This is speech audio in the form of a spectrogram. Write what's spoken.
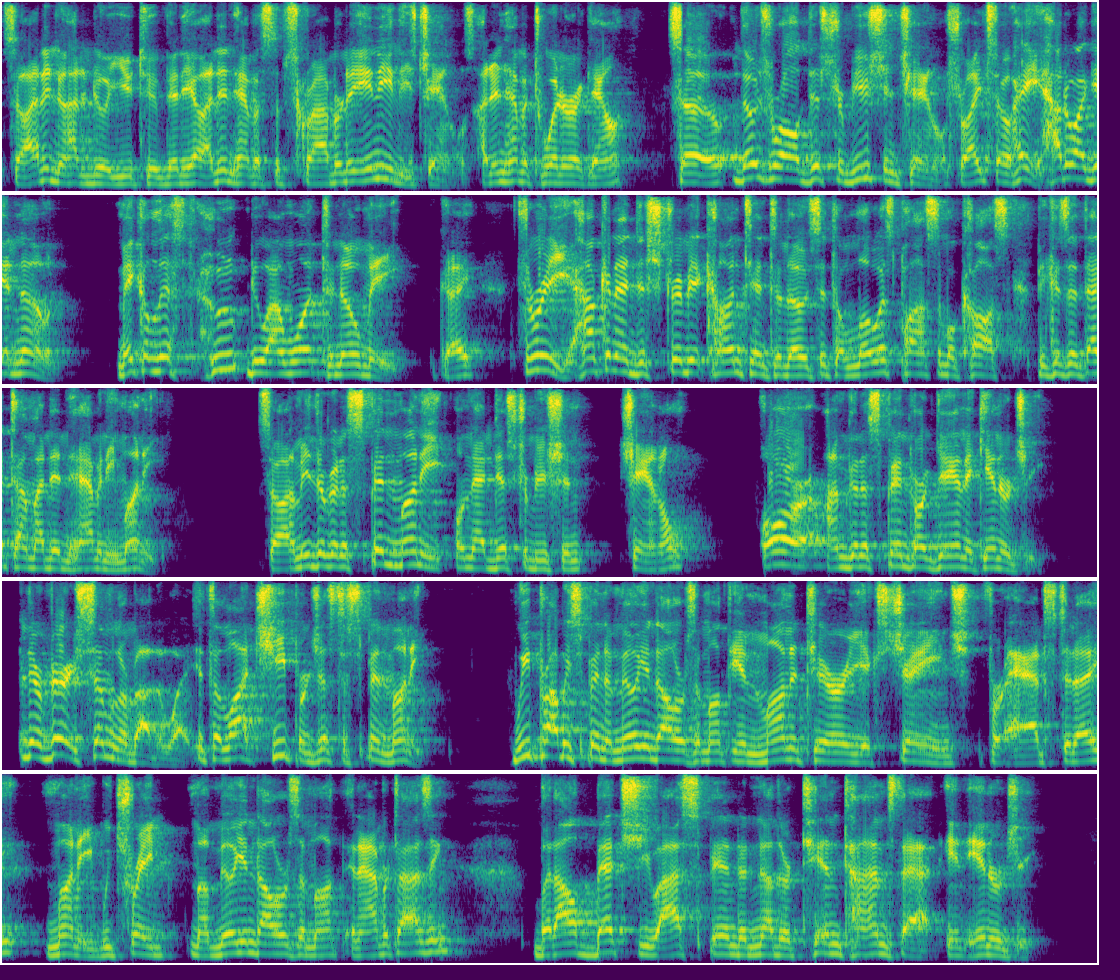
So I didn't know how to do a YouTube video. I didn't have a subscriber to any of these channels. I didn't have a Twitter account. So those were all distribution channels, right? So, hey, how do I get known? Make a list. Who do I want to know me? Okay. Three, how can I distribute content to those at the lowest possible cost? Because at that time I didn't have any money. So I'm either going to spend money on that distribution channel, or I'm going to spend organic energy. They're very similar, by the way. It's a lot cheaper just to spend money. We probably spend a million dollars a month in monetary exchange for ads today. Money. We trade a million dollars a month in advertising, but I'll bet you I spend another 10 times that in energy.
